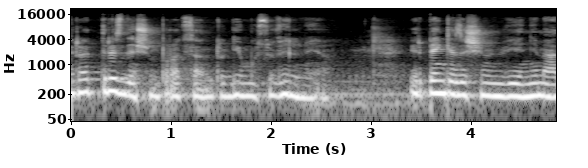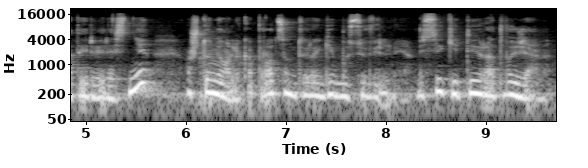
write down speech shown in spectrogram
yra 30 procentų gimusių Vilniuje. Ir 51 metai ir vyresni 18 procentų yra gimusių Vilniuje, visi kiti yra atvažiavę.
